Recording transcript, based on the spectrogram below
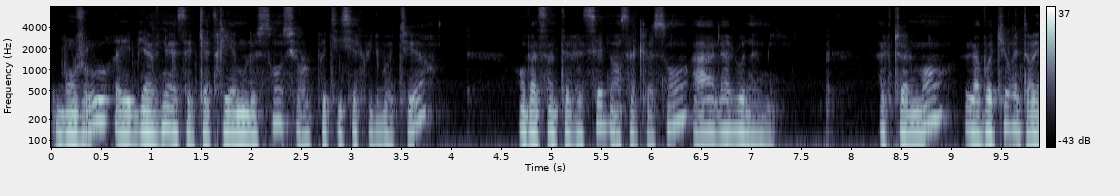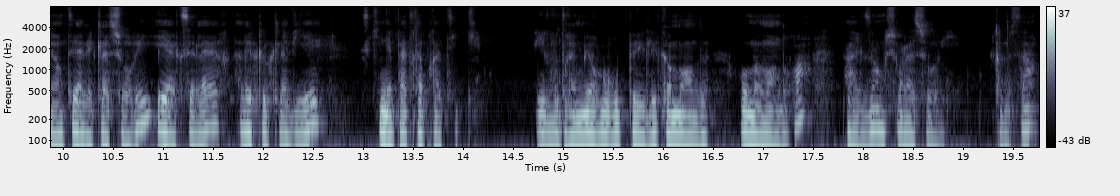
Bonjour et bienvenue à cette quatrième leçon sur le petit circuit de voiture. On va s'intéresser dans cette leçon à l'ergonomie. Actuellement, la voiture est orientée avec la souris et accélère avec le clavier, ce qui n'est pas très pratique. Il vaudrait mieux regrouper les commandes au même endroit, par exemple sur la souris. Comme ça,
